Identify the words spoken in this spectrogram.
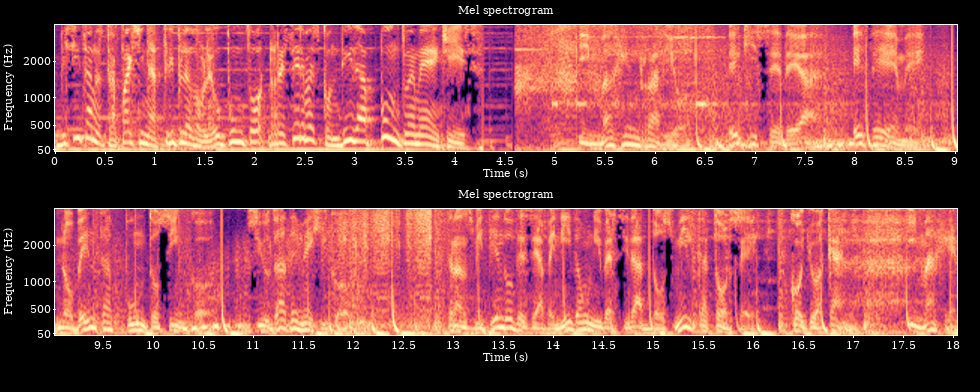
Visita nuestra página www.reservaescondida.mx. Imagen Radio, XCDA, FM 90.5, Ciudad de México. Transmitiendo desde Avenida Universidad 2014, Coyoacán. Imagen,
